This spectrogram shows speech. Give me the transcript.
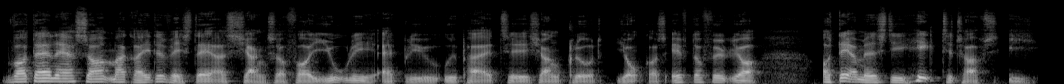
Hvordan er så Margrethe Vestagers chancer for i juli at blive udpeget til Jean-Claude Junckers efterfølger og dermed stige helt til tops i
